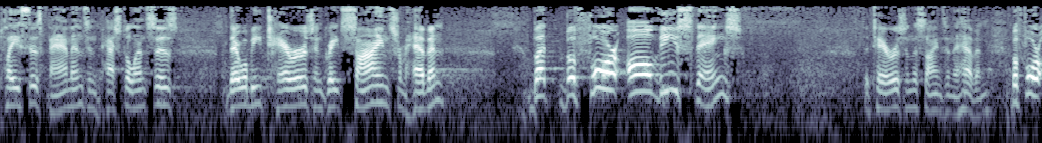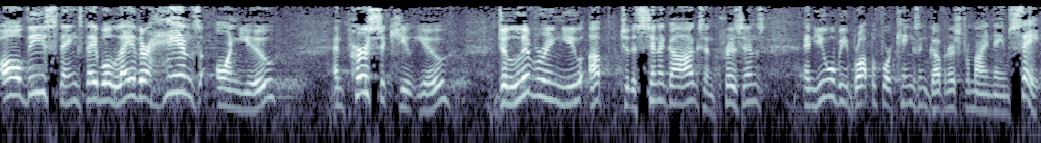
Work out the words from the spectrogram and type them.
places famines and pestilences. There will be terrors and great signs from heaven. But before all these things, the terrors and the signs in the heaven, before all these things, they will lay their hands on you and persecute you, delivering you up to the synagogues and prisons and you will be brought before kings and governors for my name's sake.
